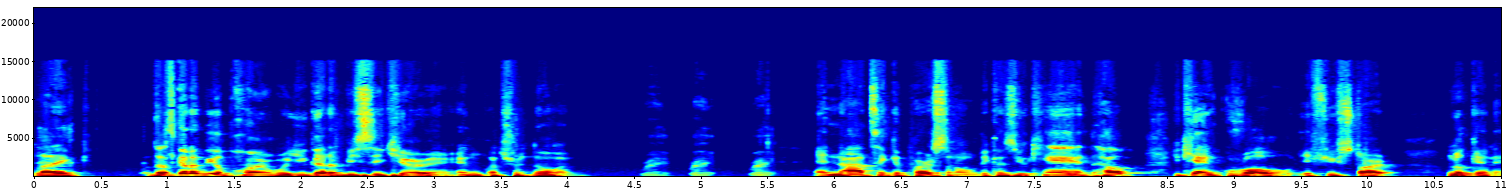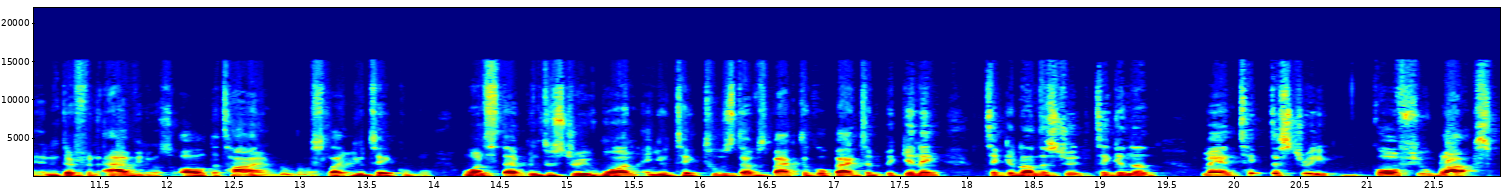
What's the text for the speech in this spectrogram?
like, there's gotta be a point where you gotta be secure in what you're doing. Right, right, right. And not take it personal because you can't help, you can't grow if you start looking in different avenues all the time. It's like you take one step into street one and you take two steps back to go back to the beginning, take another street, take another man, take the street, go a few blocks.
